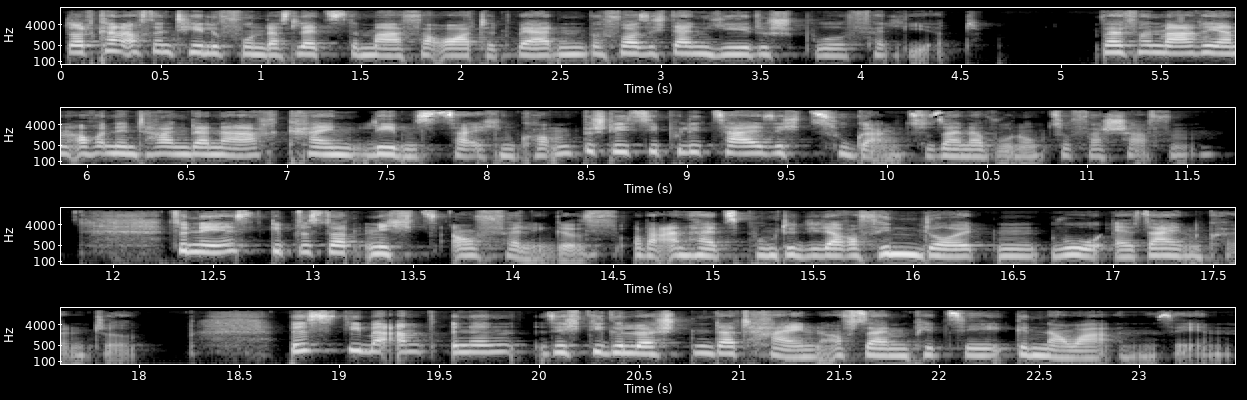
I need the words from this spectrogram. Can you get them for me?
Dort kann auch sein Telefon das letzte Mal verortet werden, bevor sich dann jede Spur verliert. Weil von Marian auch in den Tagen danach kein Lebenszeichen kommt, beschließt die Polizei, sich Zugang zu seiner Wohnung zu verschaffen. Zunächst gibt es dort nichts Auffälliges oder Anhaltspunkte, die darauf hindeuten, wo er sein könnte. Bis die Beamtinnen sich die gelöschten Dateien auf seinem PC genauer ansehen.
